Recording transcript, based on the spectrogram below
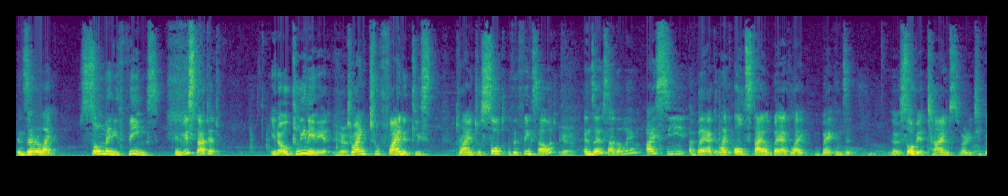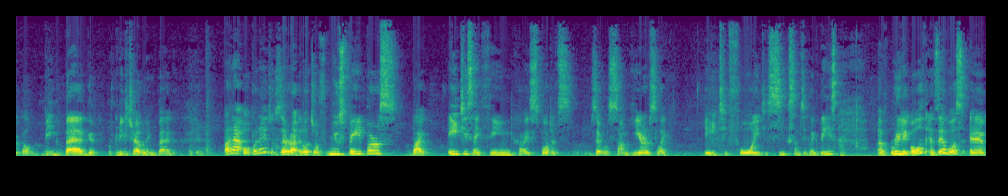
and there are like so many things. And we started, you know, cleaning it, Yeah. trying to find at least trying to sort the things out. Yeah. And then suddenly I see a bag, like old style bag, like back in the, the Soviet times, very typical big bag, Okay. big traveling bag. Okay. When I open it, there are a lot of newspapers, by 80s I think, I spotted there was some years like 84, 86, something like this, uh, really old, and there was a,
